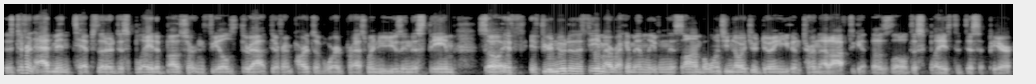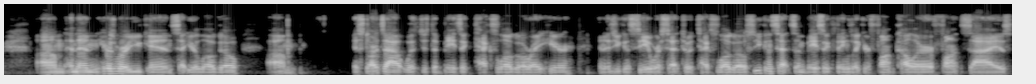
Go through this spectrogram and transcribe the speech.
there's different admin tips that are displayed above certain fields throughout different parts of WordPress when you're using this theme. So if, if you're new to the theme, I recommend leaving this on, but once you know what you're doing, you can turn that off to get those little displays to disappear. Um, and then here's where you can set your logo. Um, it starts out with just a basic text logo right here. And as you can see, we're set to a text logo. So you can set some basic things like your font color, font size,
